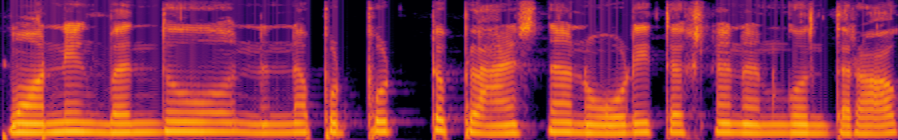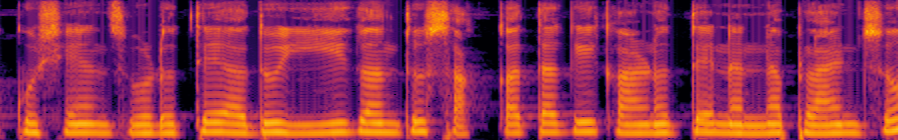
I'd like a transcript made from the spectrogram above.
ಮಾರ್ನಿಂಗ್ ಬಂದು ನನ್ನ ಪುಟ್ಟ ಪುಟ್ಟ ಪ್ಲ್ಯಾಂಟ್ಸ್ನ ನೋಡಿದ ತಕ್ಷಣ ನನಗೊಂಥರ ಖುಷಿ ಅನಿಸ್ಬಿಡುತ್ತೆ. ಅದು ಈಗಂತೂ ಸಖತ್ತಾಗಿ ಕಾಣುತ್ತೆ ನನ್ನ ಪ್ಲ್ಯಾಂಟ್ಸು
